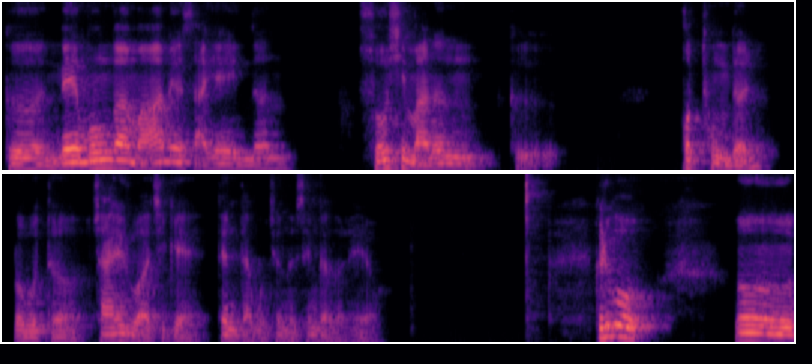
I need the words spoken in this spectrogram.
그 내 몸과 마음에 쌓여 있는 수없이 많은 그 고통들로부터 자유로워지게 된다고 저는 생각을 해요. 그리고 어,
